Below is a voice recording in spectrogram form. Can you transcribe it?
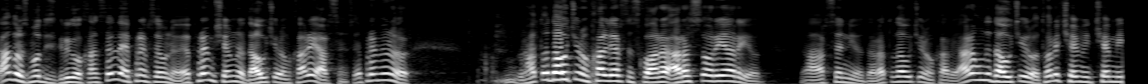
და ამ დროს მოდის გრიგოლ ხანძთელი და ეფრემს ეუბნება ეფრემ შენ უნდა დაუჭირო მხარი არსენს. ეფრემი უნდა რატო დაუჭირო მხარი არსენს? ხო არასწორი არისო არსენიო და რატო დაუჭირო მხარი? არა უნდა დაუჭირო, თორე ჩემი ჩემი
